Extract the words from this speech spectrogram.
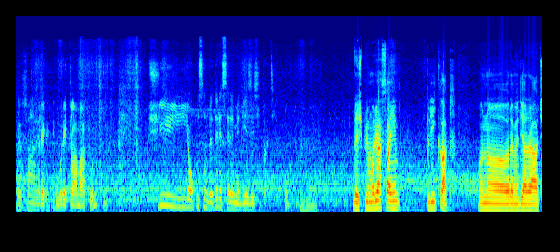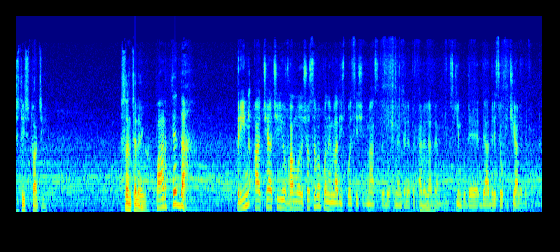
Persoana re- respectivă. cu reclamatul și i-au pus în vedere să remedieze situația. Punct. Deci primăria s-a implicat în uh, remediarea acestei situații. Să înțeleg. Parte, da. Prin a ceea ce eu v-am, și o să vă punem la dispoziție și dumneavoastră documentele pe care le avem, schimbul de, de adrese oficiale, de fapt.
